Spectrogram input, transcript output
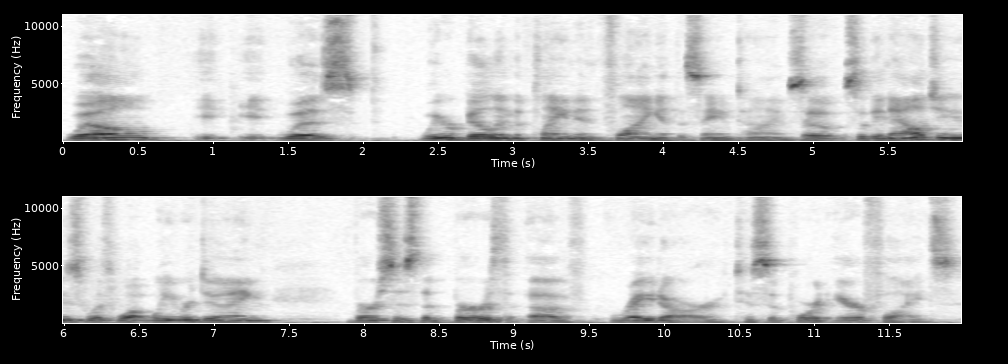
Well, it, it was we were building the plane and flying at the same time. So right. so the analogies with what we were doing versus the birth of radar to support air flights,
